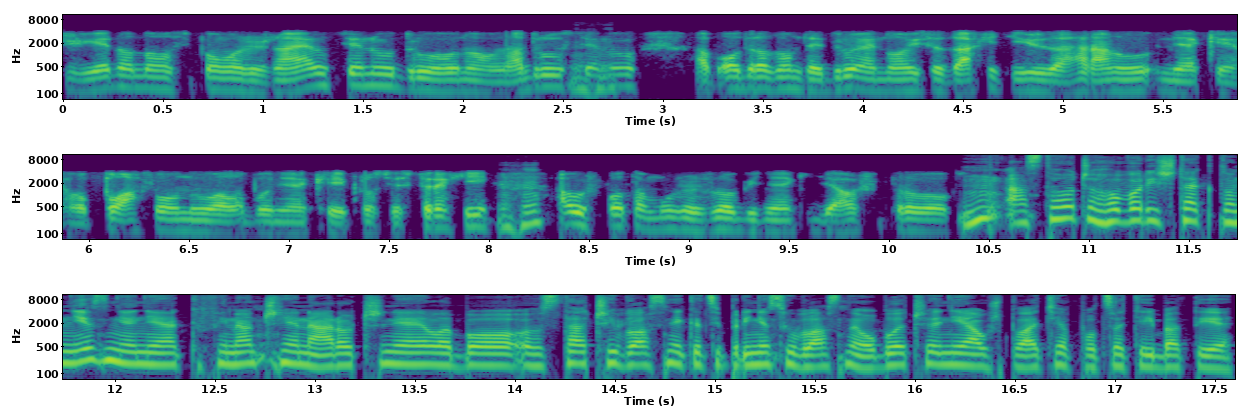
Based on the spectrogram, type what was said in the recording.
čiže jednou nohou si pomôžeš na jednu stenu, druhou nohou na druhú mhm. stenu uh-huh. a odrazom tej druhej nohy sa zachytíš za hranu nejakého plafónu alebo nejakej proste strechy uh-huh. a už potom môžeš robiť nejaký ďalší prvok. Uh-huh. A z toho, čo hovoríš, tak to neznie nejak finančne náročne, lebo stačí vlastne, keď si prinesú vlastné oblečenie a už platia v podstate iba tie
